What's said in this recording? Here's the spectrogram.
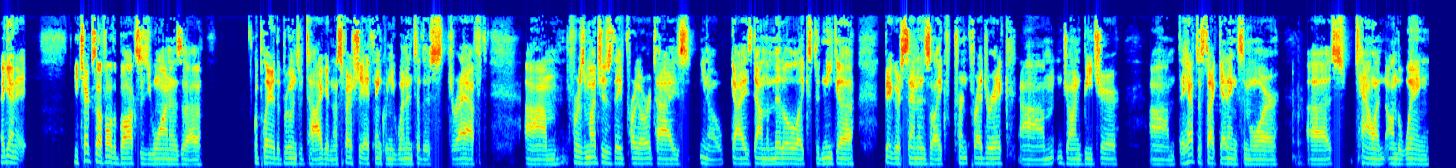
Again, it, he checks off all the boxes you want as a a player the Bruins would target, and especially I think when you went into this draft um, for as much as they've prioritized, you know, guys down the middle like Studnicka, bigger centers like Trent Frederic, um, John Beecher, um, they have to start getting some more uh, talent on the wing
